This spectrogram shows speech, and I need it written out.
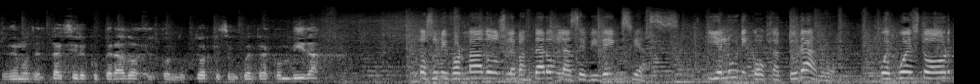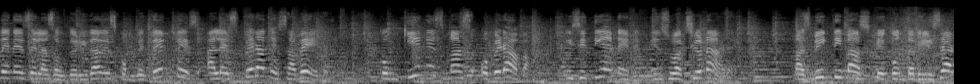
tenemos del taxi recuperado el conductor que se encuentra con vida, Los uniformados levantaron las evidencias y el único capturado fue puesto a órdenes de las autoridades competentes a la espera de saber con quiénes más operaba y si tienen en su accionar más víctimas que contabilizar.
